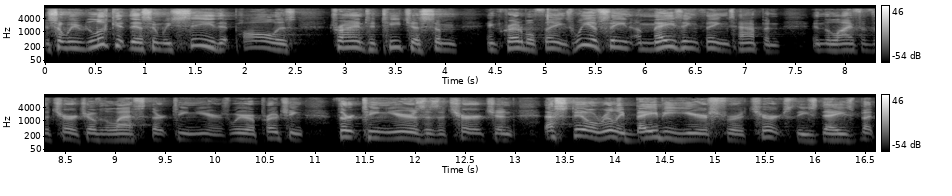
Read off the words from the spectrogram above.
And so we look at this and we see that Paul is trying to teach us some incredible things. We have seen amazing things happen in the life of the church over the last 13 years. We're approaching 13 years as a church, and that's still really baby years for a church these days. But,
